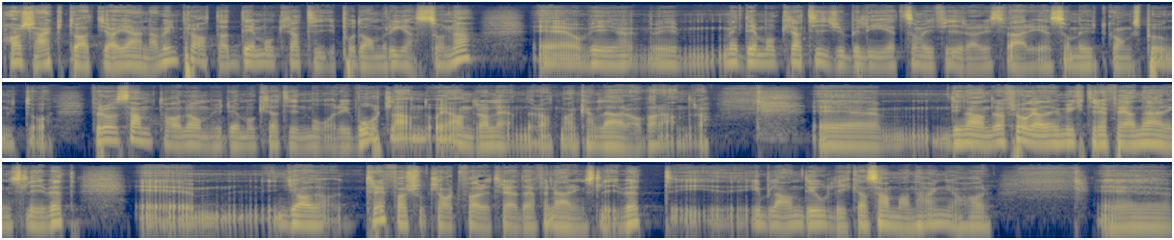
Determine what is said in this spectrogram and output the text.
har sagt då att jag gärna vill prata demokrati på de resorna. Eh, och vi, vi, med demokratijubileet som vi firar i Sverige som utgångspunkt. Och för att samtala om hur demokratin mår i vårt land och i andra länder och att man kan lära av varandra. Eh, din andra fråga, hur mycket träffar jag näringslivet? Eh, jag träffar såklart företrädare för näringslivet i, ibland i olika sammanhang. Jag har Eh,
